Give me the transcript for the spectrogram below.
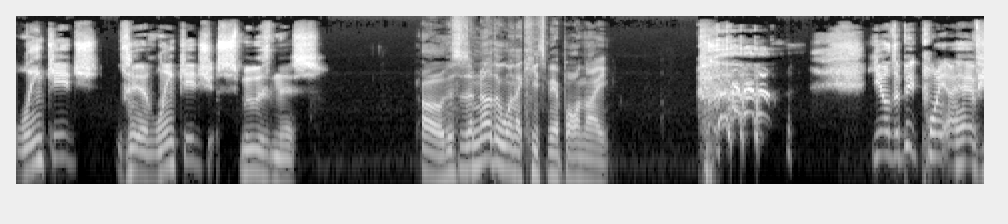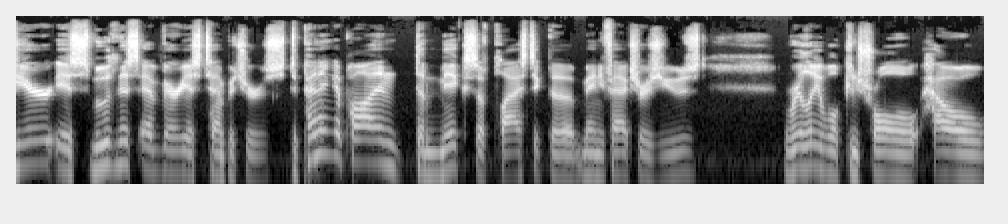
linkage, linkage smoothness. Oh, this is another one that keeps me up all night. You know, the big point I have here is smoothness at various temperatures. Depending upon the mix of plastic the manufacturer's used, really will control how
